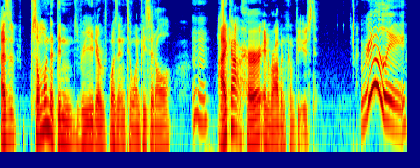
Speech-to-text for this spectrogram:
as a, someone that didn't read or wasn't into One Piece at all, hmm I got her and Robin confused. Really?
